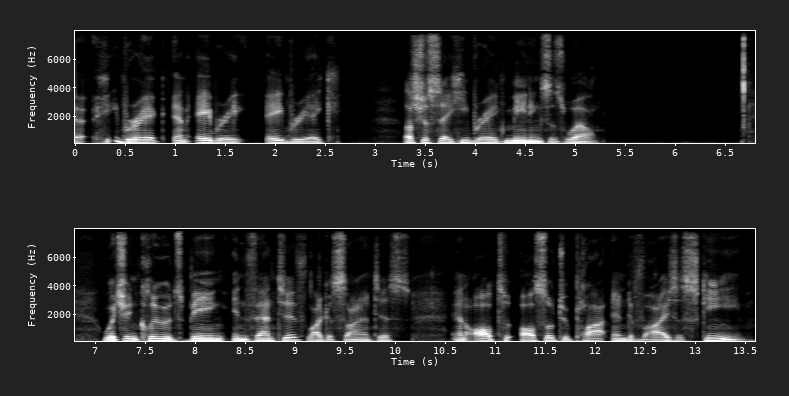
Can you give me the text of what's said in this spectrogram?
uh, Hebraic and Abra- Abraic, let's just say Hebraic meanings as well, which includes being inventive like a scientist and also to plot and devise a scheme.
